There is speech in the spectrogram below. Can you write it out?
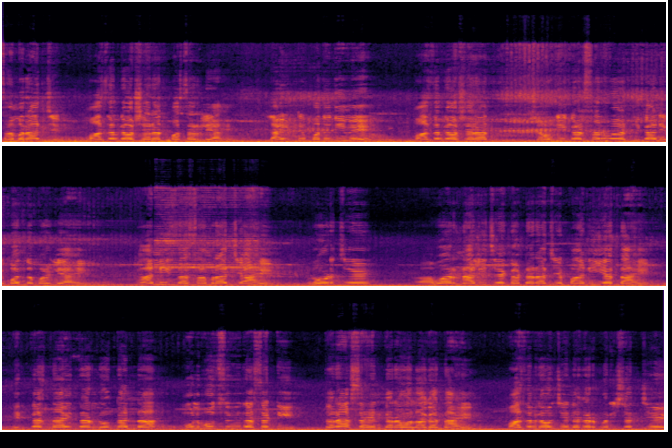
साम्राज्य माजलगाव शहरात पसरले आहे. लाइट पद्धतीने माजलगाव शहरात चौकीकड सर्व ठिकाणी बंद पडले आहे. घाणीचं साम्राज्य आहे. रोडचे वर नालीचे गटराचे पाणी येत आहे. इतकंच नाही तर लोकांना मूलभूत सुविधासाठी त्रास सहन करावा लागत आहे. माजलगावचे नगर परिषदचे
